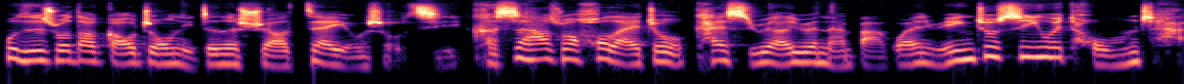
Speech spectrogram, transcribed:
或者是说到高中你真的需要再有手机。可是他说后来就开始越来越难把关，原因就是因为同才，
